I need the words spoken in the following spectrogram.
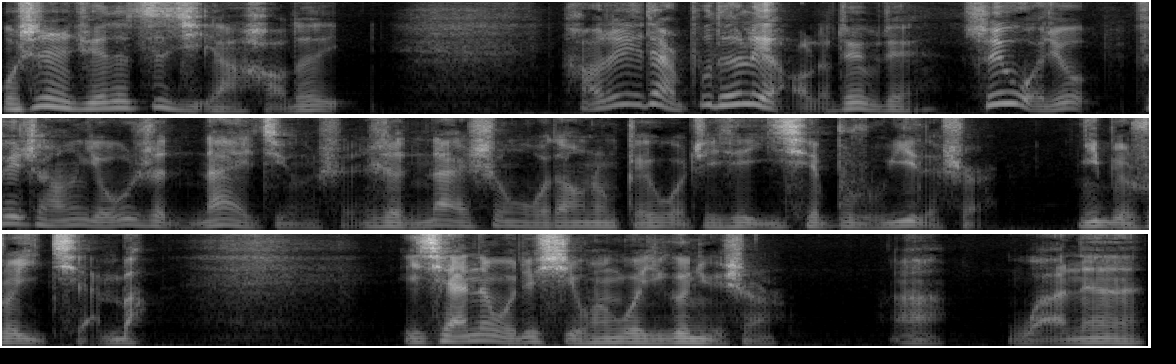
我甚至觉得自己啊，好的，好的有点不得了了，对不对？所以我就非常有忍耐精神，忍耐生活当中给我这些一切不如意的事儿。你比如说以前吧，以前呢我就喜欢过一个女生啊，我呢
